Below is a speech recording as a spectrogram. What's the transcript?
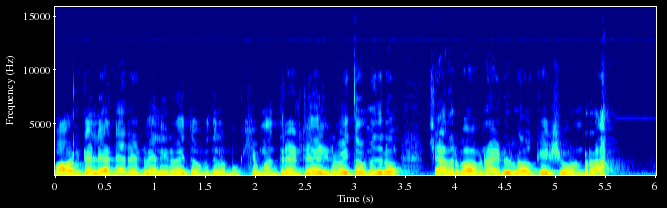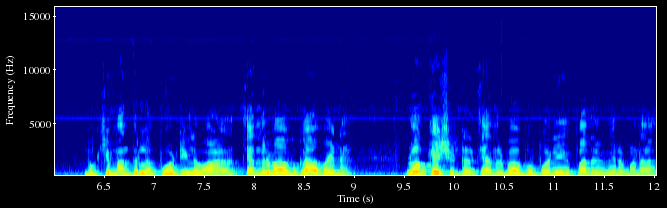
పవన్ కళ్యాణ్ రెండు వేల ఇరవై తొమ్మిదిలో ముఖ్యమంత్రి అంటే ఇరవై తొమ్మిదిలో చంద్రబాబు నాయుడు లోకేష్ ఉండరా? ముఖ్యమంత్రుల పోటీలో చంద్రబాబు కాకపోయినా లోకేష్ ఉంటారు. చంద్రబాబు పోనీ పదవి విరమణ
